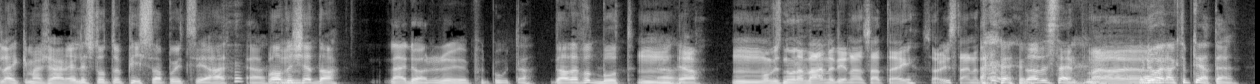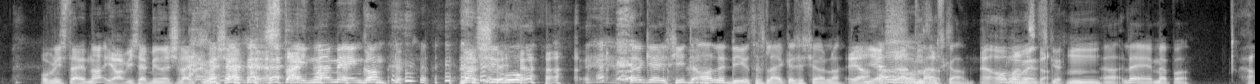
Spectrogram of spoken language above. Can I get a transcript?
sleike meg sjæl, eller stått og pissa på utsida her, hva hadde skjedd da? Nei, da hadde du fått bot, da. Da hadde jeg fått bot. Mm. Ja. Mm, og hvis noen av vennene dine hadde sett deg, så hadde de steinet deg. Da hadde steinet meg. Ja, ja, Og du ja. hadde akseptert det? Å bli steina? Ja, hvis jeg begynner å sleike meg sjæl, stein meg med en gang! Vær så god. Så ok, Skyte alle dyr som sleiker seg sjøl, da. Ja, Yes. og, Og mennesker. Ja, og Og mennesker. Mm. Ja, det er jeg med på. Ja.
